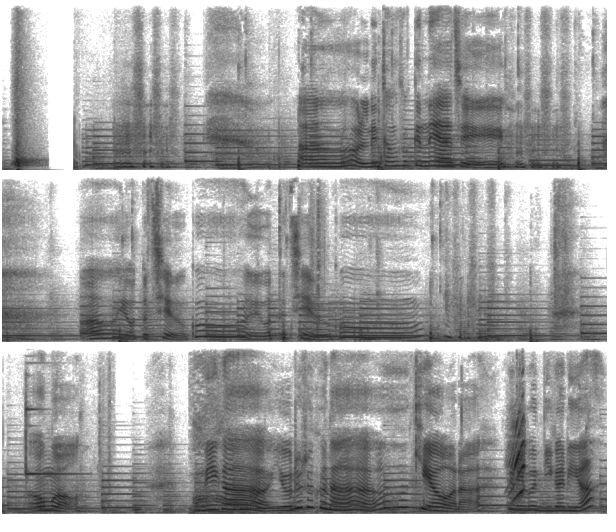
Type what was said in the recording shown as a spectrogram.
아, 얼른 청소 끝내야지. 아, 이것도 치우고, 이것도 치우고. 어머, 네가 요루루구나. 어, 귀여워라. 그리고 네가 리야?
